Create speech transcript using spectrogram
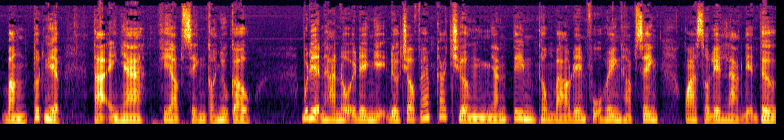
bằng tốt nghiệp tại nhà khi học sinh có nhu cầu. Bưu điện Hà Nội đề nghị được cho phép các trường nhắn tin thông báo đến phụ huynh học sinh qua số liên lạc điện tử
